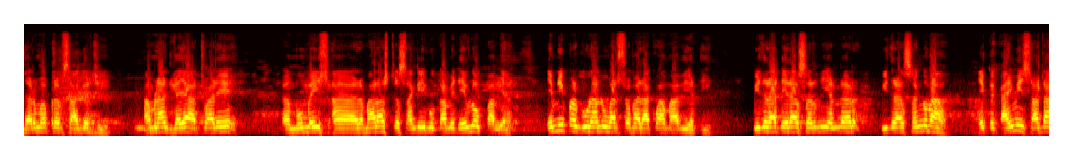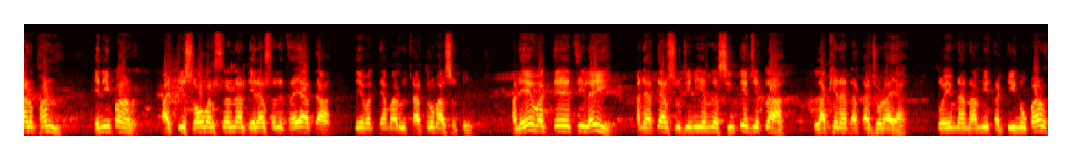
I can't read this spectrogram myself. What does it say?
ધર્મપ્રભ સાગરજી હમણાં જ ગયા અઠવાડિયે મુંબઈ મહારાષ્ટ્ર સાંગલી મુકામે ડેવલોપ પામ્યા. એમની પણ ગુણાનુવાર સભા રાખવામાં આવી હતી. બિદરા દેરાસરની અંદર બિદરા સંઘમાં એક કાયમી સાધારણ ફંડ એની પણ આજથી સો વર્ષના દેરાસર થયા હતા. તે વખતે અમારું ચાતુર્માસ હતું. અને એ વખતેથી લઈ અને અત્યાર સુધીની અંદર સિત્તેર જેટલા લાખીના દાતા જોડાયા. તો એમના નામની તકતીનું પણ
